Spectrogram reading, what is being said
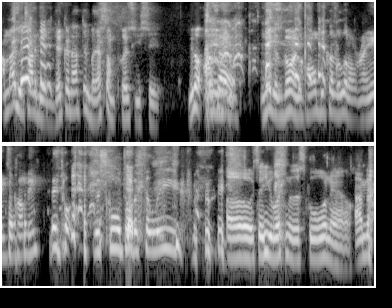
I'm not even trying to be a dick or nothing, but that's some pussy shit. You know, only Okay. niggas, niggas going home because a little rain's coming. They told the school told us to leave. Oh, so you listen to the school now? I'm not.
